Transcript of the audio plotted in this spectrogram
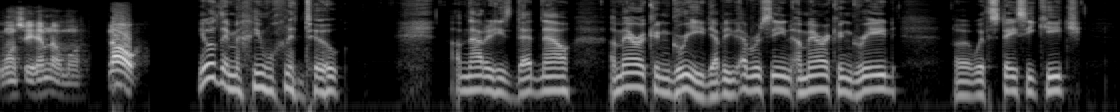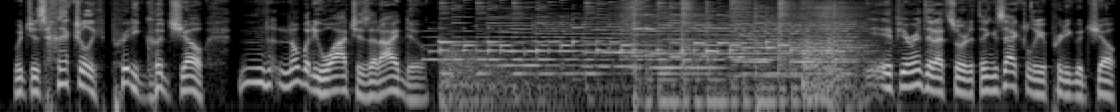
You won't see him no more. No. You know what they may want to do? Um, now that he's dead now, American Greed. Have you ever seen American Greed uh, with Stacy Keach? Which is actually a pretty good show. N- nobody watches it. I do. If you're into that sort of thing, it's actually a pretty good show.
